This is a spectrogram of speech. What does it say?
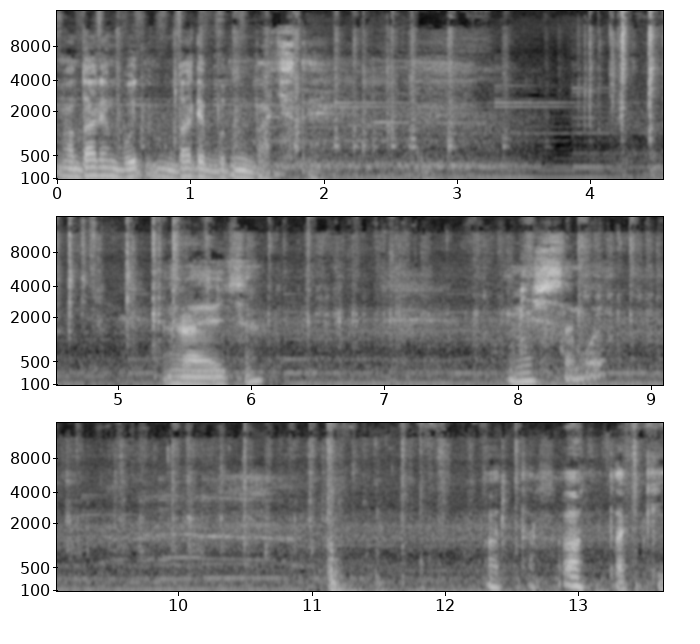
Ну, а далі, буд- далі будемо бачити. Граються між собою. От от такі.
